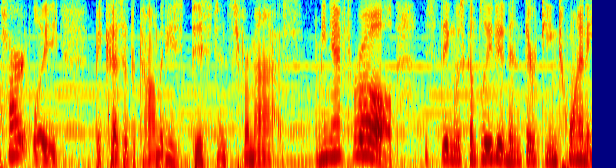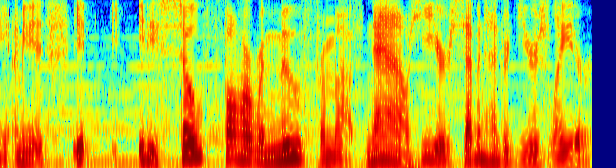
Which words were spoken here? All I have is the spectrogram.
partly because of the comedy's distance from us. I mean, after all, this thing was completed in 1320. I mean, it, it, it is so far removed from us now, here, 700 years later.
